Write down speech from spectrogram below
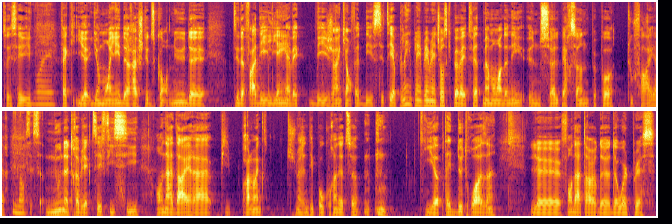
C'est... Ouais. Fait qu'il y a, il y a moyen de rajouter du contenu, de, de faire des liens avec des gens qui ont fait des sites. Il y a plein, plein, plein, plein de choses qui peuvent être faites, mais à un moment donné, une seule personne ne peut pas tout faire. Non, c'est ça. Nous, notre objectif ici, on adhère à. Puis probablement que j'imagine que tu n'es pas au courant de ça. Il y a peut-être deux, trois ans, le fondateur de, de WordPress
